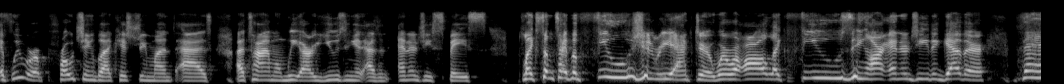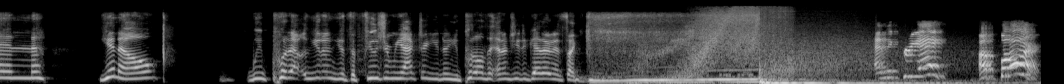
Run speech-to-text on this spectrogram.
if we were approaching black history month as a time when we are using it as an energy space like some type of fusion reactor where we're all like fusing our energy together then you know, we put out, you know, you the fusion reactor, you know, you put all the energy together and it's like, and they create a force.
